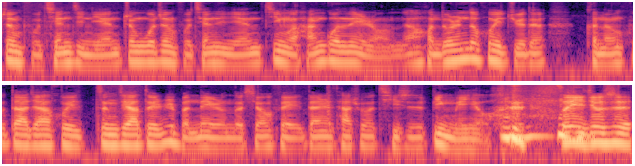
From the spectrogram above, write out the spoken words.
政府前几年，中国政府前几年禁了韩国的内容，然后很多人都会觉得可能大家会增加对日本内容的消费，但是他说其实并没有，所以就是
